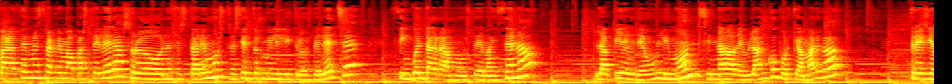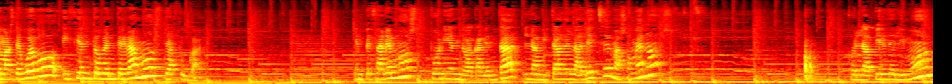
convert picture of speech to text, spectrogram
Para hacer nuestra crema pastelera solo necesitaremos 300 mililitros de leche, 50 gramos de maicena, la piel de un limón sin nada de blanco porque amarga, 3 yemas de huevo y 120 gramos de azúcar. Empezaremos poniendo a calentar la mitad de la leche más o menos con la piel de limón.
